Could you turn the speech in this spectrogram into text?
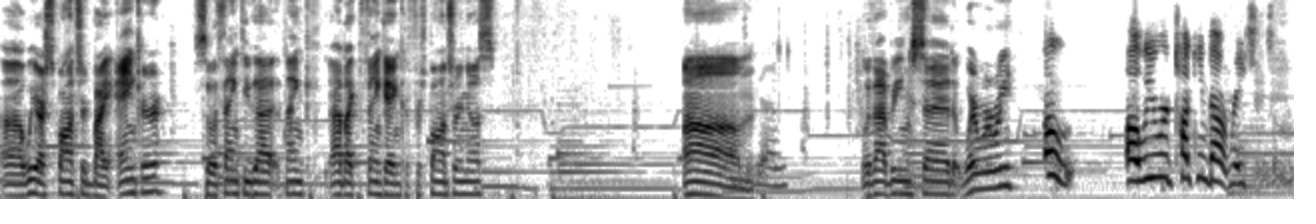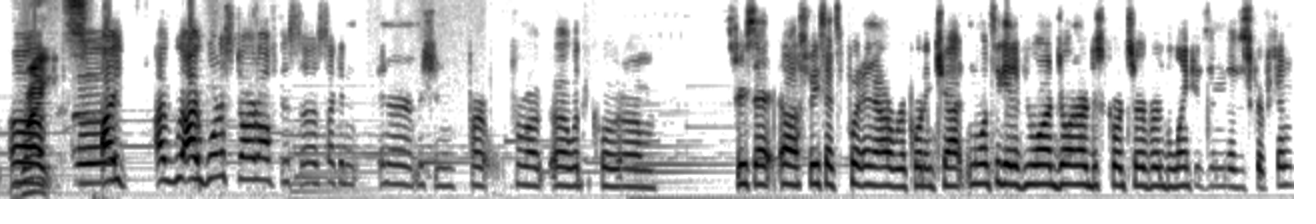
Uh, we are sponsored by Anchor, so thank you guys. Thank I'd like to thank Anchor for sponsoring us. Um, with that being said, where were we? Oh, oh, we were talking about racism. Uh, right. Uh, I I, I want to start off this uh, second intermission part from our, uh, what the quote um SpaceX uh, SpaceX put in our recording chat. And once again, if you want to join our Discord server, the link is in the description.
